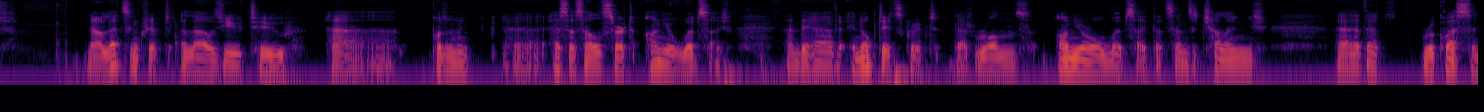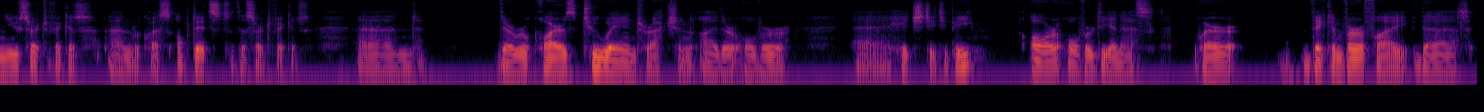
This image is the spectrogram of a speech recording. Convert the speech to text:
Now, Let's Encrypt allows you to uh, put an uh, SSL cert on your website, and they have an update script that runs on your own website that sends a challenge uh, that requests a new certificate and requests updates to the certificate. And there requires two way interaction either over uh, HTTP or over DNS, where they can verify that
